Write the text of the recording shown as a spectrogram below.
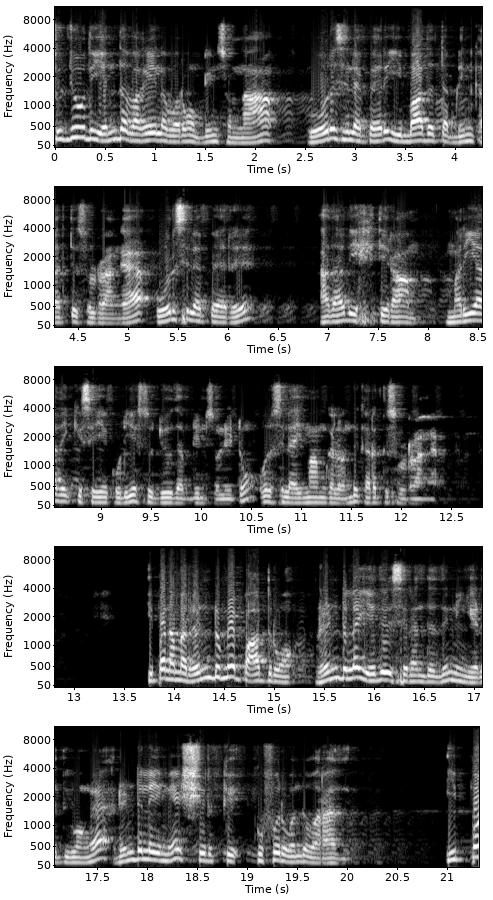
சுஜூது எந்த வகையில வரும் அப்படின்னு சொன்னா ஒரு சில பேர் இபாதத் அப்படின்னு கருத்து சொல்றாங்க. ஒரு சில பேர் அதாவது எஹ்திராம் மரியாதைக்கு செய்யக்கூடிய சுஜூத் அப்படின்னு சொல்லிட்டும் ஒரு சில இமாம்கள் வந்து கருத்து சொல்றாங்க. இப்ப நம்ம ரெண்டுமே பார்த்துருவோம் ரெண்டுல எது சிறந்ததுன்னு நீங்க எடுத்துக்கோங்க. ரெண்டுலேயுமே ஷிர்கு குஃபுர் வந்து வராது. இப்போ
